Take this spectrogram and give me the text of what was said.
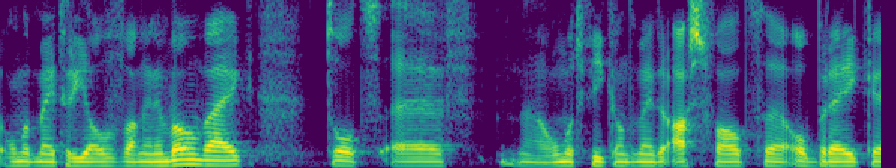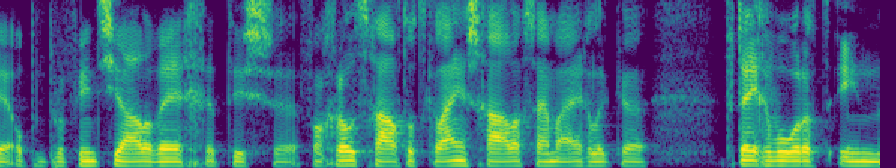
100 meter rioolvervang in een woonwijk. Tot nou, 100 vierkante meter asfalt opbreken op een provinciale weg. Het is van grootschalig tot kleinschalig zijn we eigenlijk vertegenwoordigd in,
